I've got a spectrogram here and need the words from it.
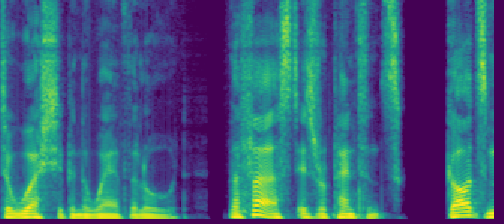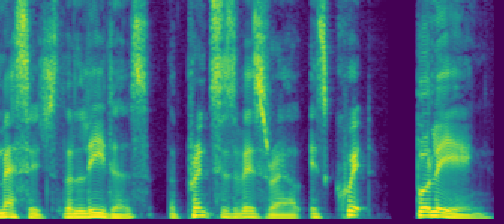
to worship in the way of the Lord. The first is repentance. God's message to the leaders, the princes of Israel, is quit bullying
